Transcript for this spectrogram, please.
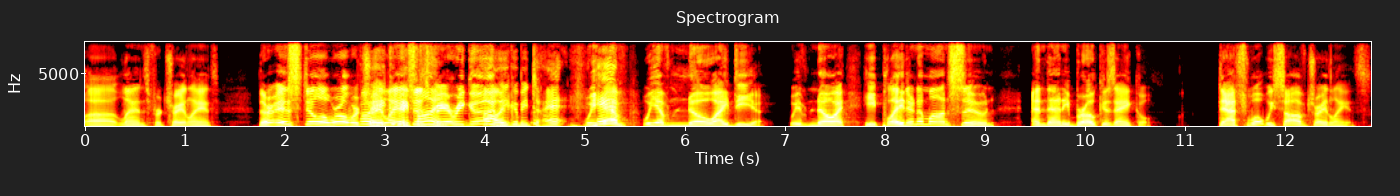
uh, lens for Trey Lance. There is still a world where Oh, Trey he Lance is very good. Oh, he could be. T- eh, we and- have we have no idea. We have no. He played in a monsoon and then he broke his ankle. That's what we saw of Trey Lance.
